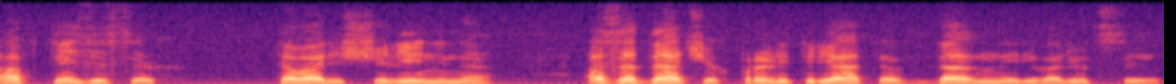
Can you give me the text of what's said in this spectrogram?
а в тезисах товарища Ленина о задачах пролетариата в данной революции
